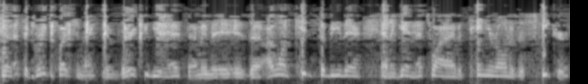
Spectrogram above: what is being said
Yeah, that's a great question. Like, there very few people ask that. I mean, is uh, I want kids to be there, and again, that's why I have a ten-year-old as a speaker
